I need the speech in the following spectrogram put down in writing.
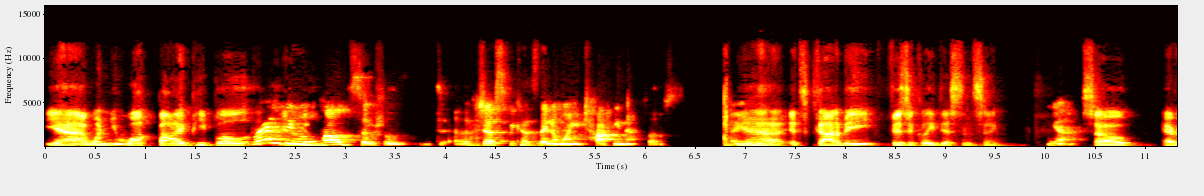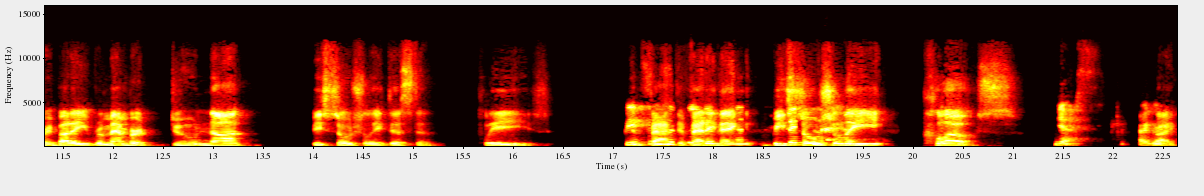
yeah, when you walk by people, Why are they called social? Just because they don't want you talking that close. So, yeah, it's got to be physically distancing. Yeah. So everybody, remember, do not be socially distant, please. Be In fact, if anything, distant. be stay socially close. Yes. I agree. Right.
